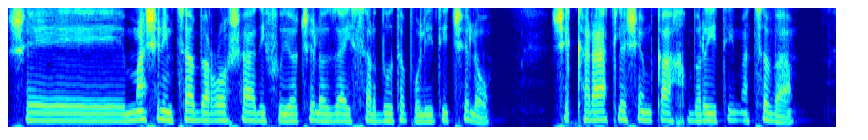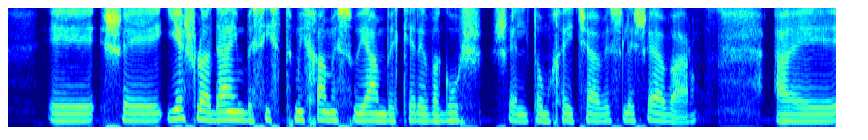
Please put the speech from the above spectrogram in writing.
שמה שנמצא בראש העדיפויות שלו זה ההישרדות הפוליטית שלו, שכרת לשם כך ברית עם הצבא, שיש לו עדיין בסיס תמיכה מסוים בקרב הגוש של תומכי צ'אבס לשעבר, אה,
